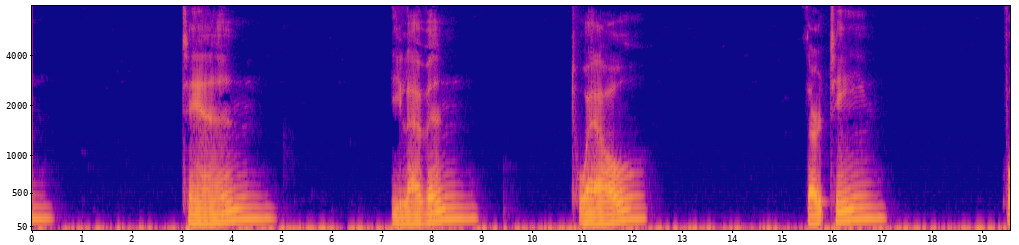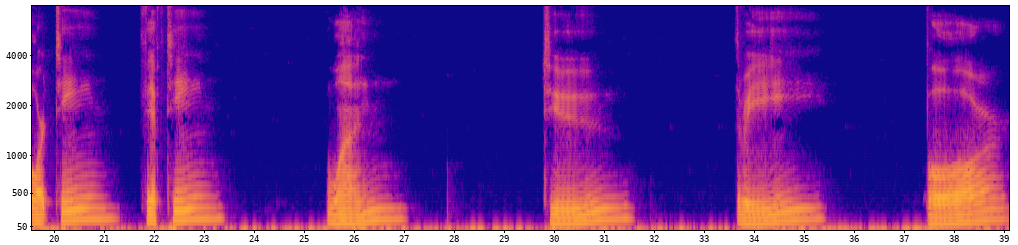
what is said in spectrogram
ten, eleven, twelve, thirteen, fourteen, fifteen, one, two, three, four,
